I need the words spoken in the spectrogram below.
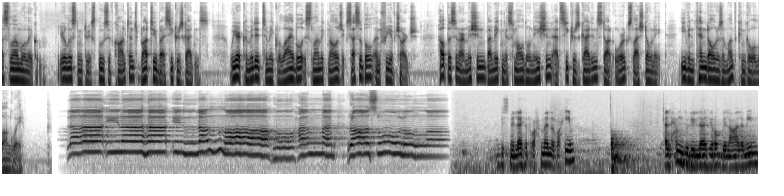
Assalamu alaikum. You're listening to exclusive content brought to you by SeekersGuidance. We are committed to make reliable Islamic knowledge accessible and free of charge. Help us in our mission by making a small donation at seekersguidance.org/donate. Even $10 a month can go a long way. لا الحمد لله رب العالمين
